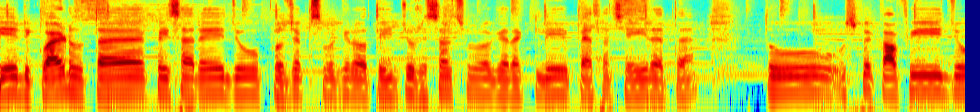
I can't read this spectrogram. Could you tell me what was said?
ये रिक्वायर्ड होता है, कई सारे जो प्रोजेक्ट्स वगैरह होते हैं, जो रिसर्च वगैरह के लिए पैसा चाहिए रहता है तो उस पर काफ़ी जो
